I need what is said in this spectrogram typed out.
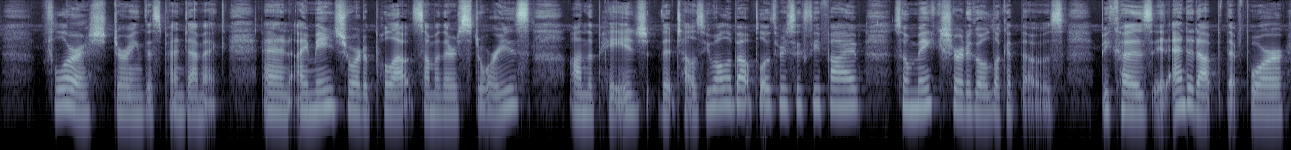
flourish during this pandemic. And I made sure to pull out some of their stories on the page that tells you all about Flow 365. So make sure to go look at those because it ended up that for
